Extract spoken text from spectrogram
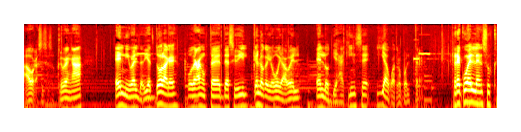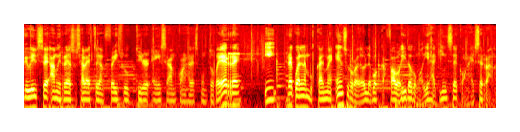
Ahora, si se suscriben a el nivel de 10 dólares, podrán ustedes decidir qué es lo que yo voy a ver en los 10 a 15 y a 4x3. Recuerden suscribirse a mis redes sociales. Estoy en Facebook, Twitter e Instagram con ángeles.pr. Y recuerden buscarme en su proveedor de podcast favorito como 10 a 15 con Ángel Serrano.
